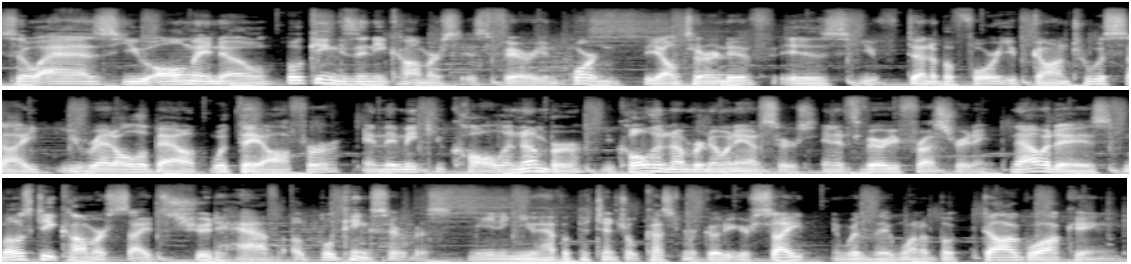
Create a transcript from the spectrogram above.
So as you all may know, bookings in e-commerce is very important. The alternative is you've done it before, you've gone to a site, you read all about what they offer, and they make you call a number. You call the number, no one answers, and it's very frustrating. Nowadays, most e-commerce sites should have a booking service, meaning you have a potential customer go to your site, and whether they want to book dog walking,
